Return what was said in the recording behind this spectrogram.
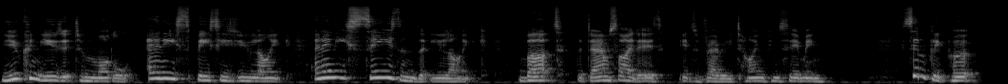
You can use it to model any species you like and any season that you like, but the downside is it's very time consuming. Simply put,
